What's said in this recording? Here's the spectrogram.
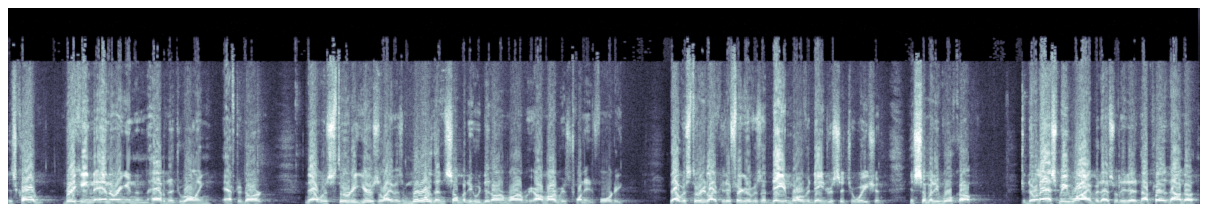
it's called breaking and entering and inhabiting a dwelling after dark. That was 30 years of life. It was more than somebody who did armed robbery. Armed robbery was 20 to 40. That was 30 life because they figured it was a da- more of a dangerous situation if somebody woke up. Don't ask me why, but that's what they did. And I put it down to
